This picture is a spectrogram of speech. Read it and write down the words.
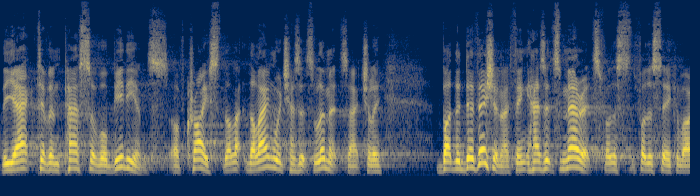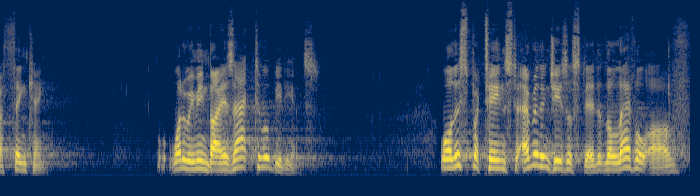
the active and passive obedience of Christ. The, the language has its limits, actually, but the division, I think, has its merits for the, for the sake of our thinking. What do we mean by his active obedience? Well, this pertains to everything Jesus did at the level of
